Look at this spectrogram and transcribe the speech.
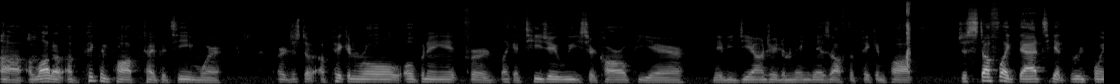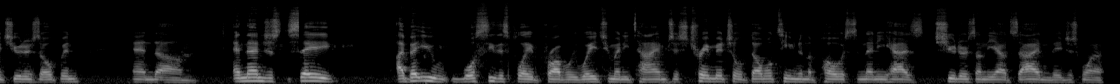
uh, a lot of a pick and pop type of team where, or just a, a pick and roll, opening it for like a TJ Weeks or Carl Pierre, maybe Dyondre Dominguez off the pick and pop, just stuff like that to get three point shooters open and um, and then just say, I bet you we'll see this play probably way too many times. Just Tre Mitchell double teamed in the post, and then he has shooters on the outside, and they just want to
